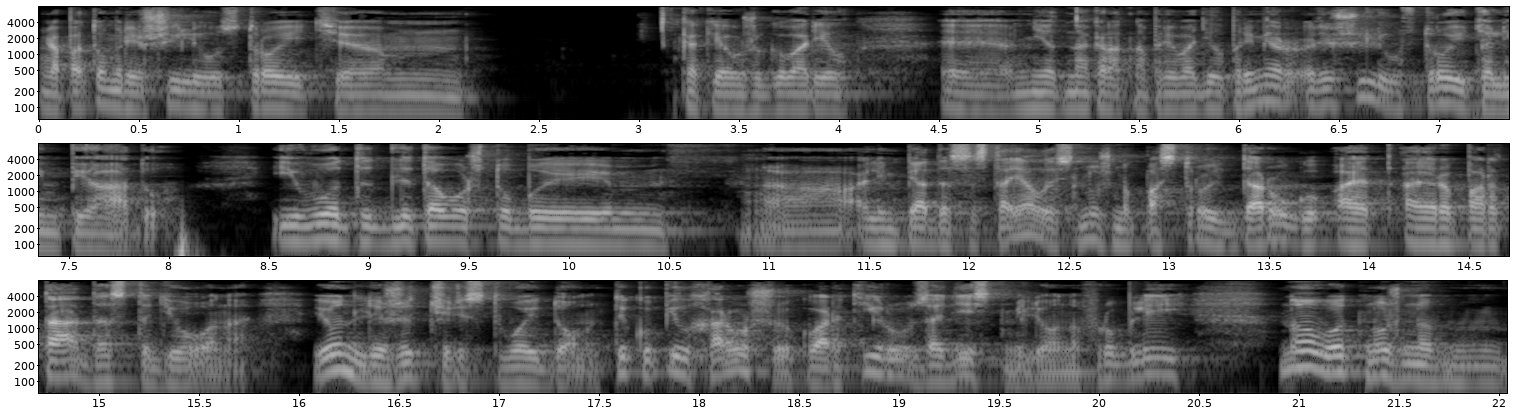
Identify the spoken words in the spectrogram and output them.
а потом решили устроить, э, как я уже говорил, э, неоднократно приводил пример, решили устроить Олимпиаду. И вот для того, чтобы Олимпиада состоялась, нужно построить дорогу от аэропорта до стадиона. И он лежит через твой дом. Ты купил хорошую квартиру за 10 миллионов рублей, но вот нужно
